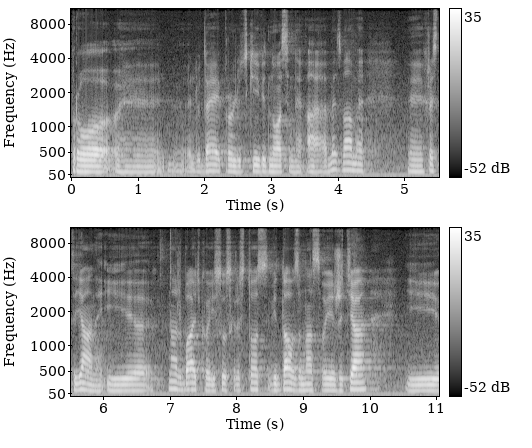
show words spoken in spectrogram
про людей, про людські відносини. А ми з вами християни, і е, наш батько Ісус Христос віддав за нас своє життя. І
